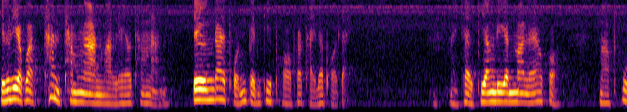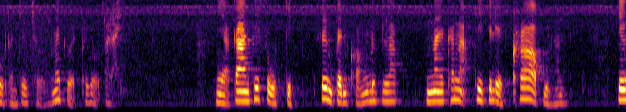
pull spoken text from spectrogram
จึงเรียกว่าท่านทำงานมาแล้วทั้งนั้น จึงได้ผลเป็นที่พอพระไถ่และพอใจไม่ใช่เพียงเรียนมาแล้วก็มาพูดกันเฉยๆไม่เกิดประโยชน์อะไร เนี่ยการพิสูจน์จิตซึ่งเป็นของลึกลับในขณะที่กิเลสครอบอยู่นั้น จึง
